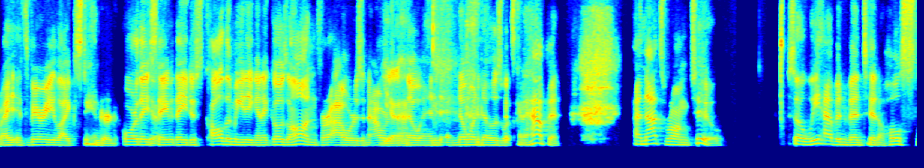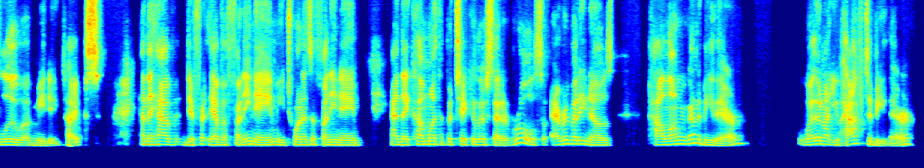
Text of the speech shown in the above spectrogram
Right? It's very like standard. Or they yeah. say they just call the meeting and it goes on for hours and hours yeah. with no end and no one knows what's going to happen. And that's wrong too so we have invented a whole slew of meeting types. And they have different, they have a funny name. Each one has a funny name. And they come with a particular set of rules. So everybody knows how long you're going to be there, whether or not you have to be there,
